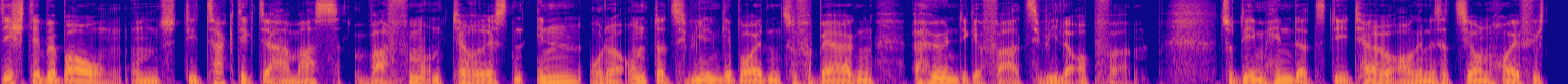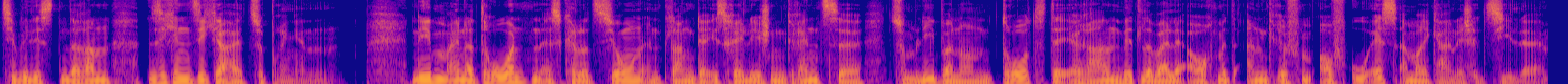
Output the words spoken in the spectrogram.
Dichte Bebauung und die Taktik der Hamas, Waffen und Terroristen in oder unter zivilen Gebäuden zu verbergen, erhöhen die Gefahr ziviler Opfer. Zudem hindert die Terrororganisation häufig Zivilisten daran, sich in Sicherheit zu bringen. Neben einer drohenden Eskalation entlang der israelischen Grenze zum Libanon droht der Iran mittlerweile auch mit Angriffen auf US-amerikanische Ziele.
